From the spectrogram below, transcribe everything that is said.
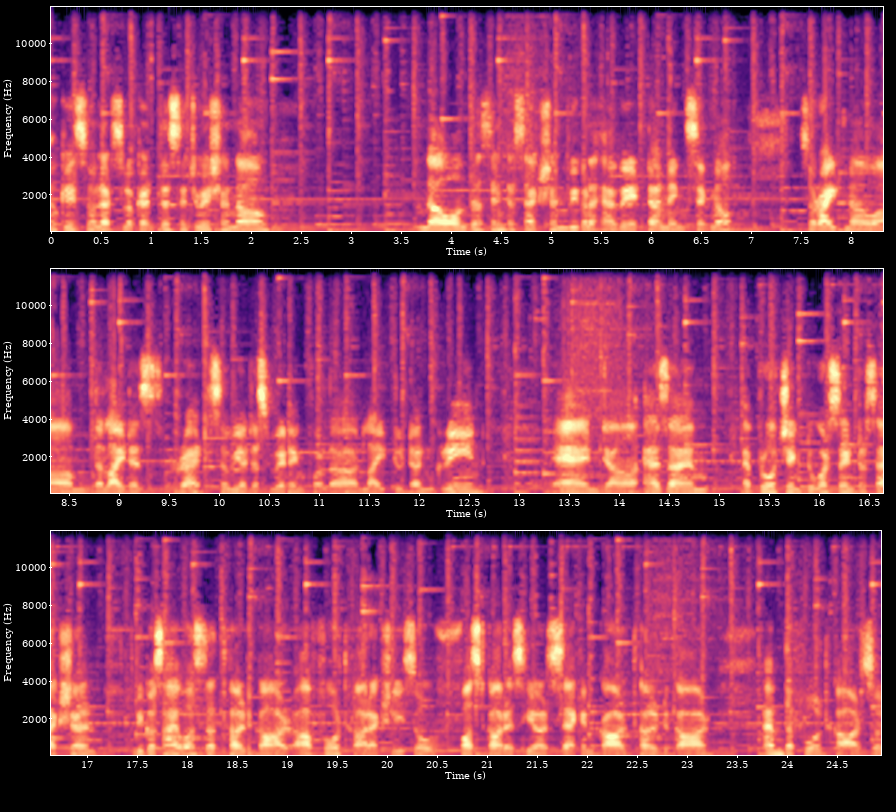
Okay so let's look at this situation now. Now on this intersection we're gonna have a turning signal. So right now um, the light is red so we are just waiting for the light to turn green. And uh, as I am approaching towards the intersection because I was the third car uh, fourth car actually. So first car is here second car third car I'm the fourth car. So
